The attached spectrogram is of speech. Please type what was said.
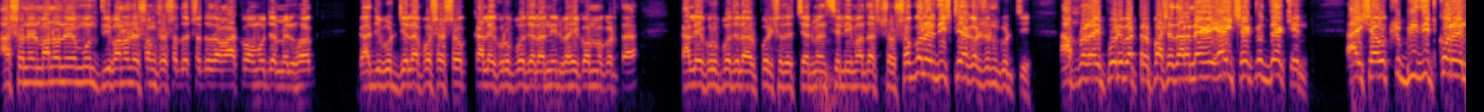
আসনের মাননীয় মন্ত্রী, মাননীয় সংসদ সদস্য আকমা মুজাম্মেল হক, গাজীপুর জেলা প্রশাসক কালিয়াকুর উপজেলা নির্বাহী কর্মকর্তা কালিয়াকুর উপজেলার পরিষদের চেয়ারম্যান, সেলিম আদার সহ সকলের দৃষ্টি আকর্ষণ করছি। আপনারা এই পরিবারটার পাশে দাঁড়ান আইসা একটু দেখেন। আইসা একটু ভিজিট করেন,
